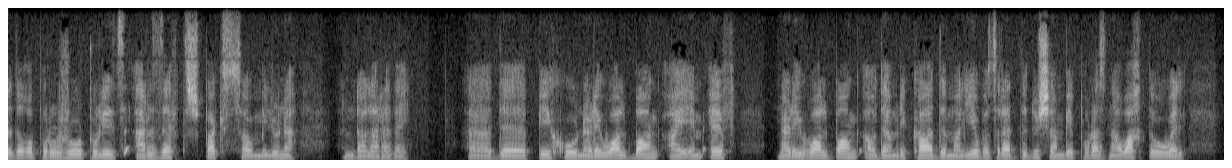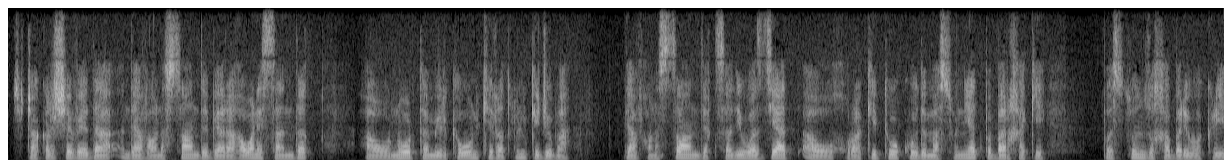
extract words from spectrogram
د دغو پروژو ټولیز ارزښت شپږ سوه میلیونه ډالره دی. د پېښو نړیوال بانک، IMF، نړیوال بانک او د امریکا د مالیې وزارت د دوشنبې په ورځ ناوخته وویل چې ټاکل شوې ده د افغانستان د بیارغونې صندوق او نور تمویل کوونکي راتلونکې جمعه د افغانستان د اقتصادي وضعیت او خوراکي توکو د مصونیت په برخه کې په ستونزو خبرې وکړي.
